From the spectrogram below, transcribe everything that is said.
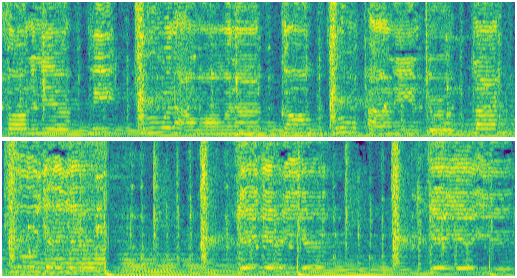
have fun and yeah, me do what I want when I come through. I need a girl like you, yeah, yeah. Yeah, yeah, yeah. Yeah, yeah, yeah.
